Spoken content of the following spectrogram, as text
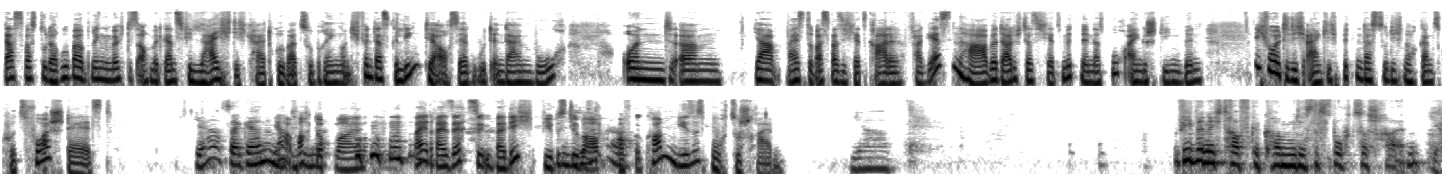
das, was du darüber bringen möchtest, auch mit ganz viel Leichtigkeit rüberzubringen. Und ich finde, das gelingt dir auch sehr gut in deinem Buch. Und ähm, ja, weißt du was, was ich jetzt gerade vergessen habe, dadurch, dass ich jetzt mitten in das Buch eingestiegen bin? Ich wollte dich eigentlich bitten, dass du dich noch ganz kurz vorstellst. Ja, sehr gerne. Ja, mach doch mal zwei, drei Sätze über dich. Wie bist du ja. überhaupt darauf gekommen, dieses Buch zu schreiben? Ja. Wie bin ich drauf gekommen, dieses Buch zu schreiben? Ja.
